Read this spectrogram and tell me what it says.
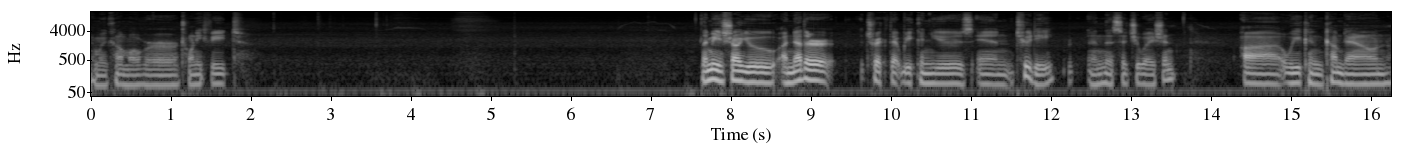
and we come over 20 feet Let me show you another trick that we can use in 2D in this situation. Uh, we can come down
